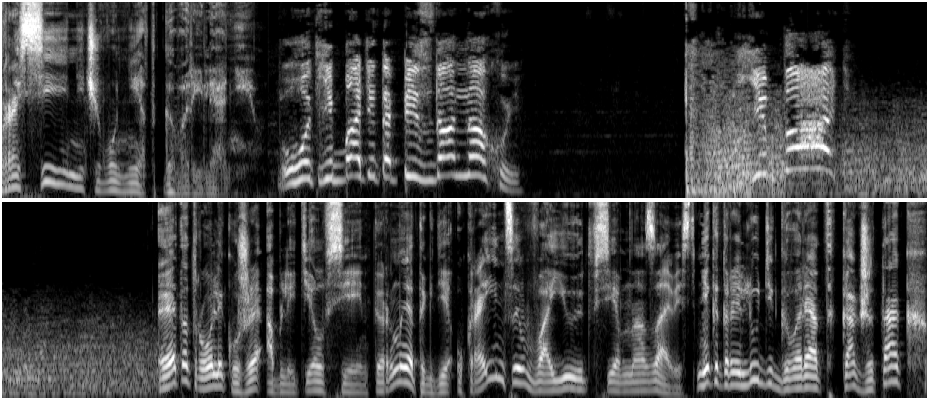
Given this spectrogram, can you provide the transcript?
В России ничего нет, говорили они. Вот ебать это пизда нахуй! Ебать! Этот ролик уже облетел все интернеты, где украинцы воюют всем на зависть. Некоторые люди говорят, как же так,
